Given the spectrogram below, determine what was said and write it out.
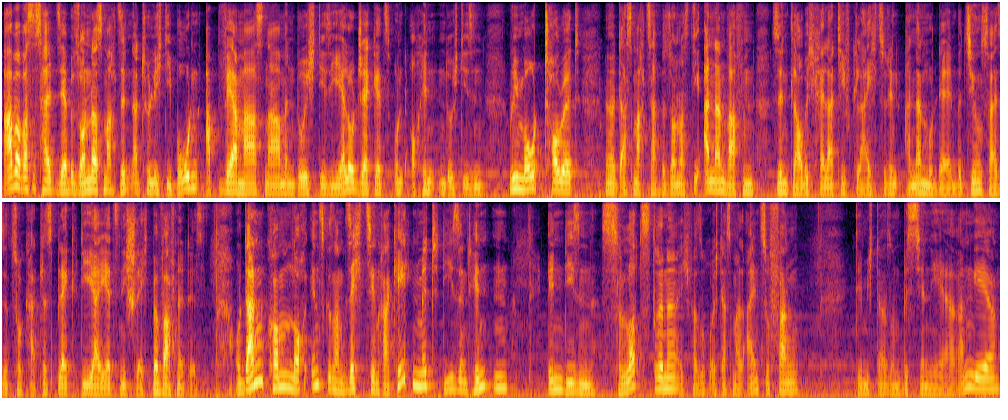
Aber was es halt sehr besonders macht, sind natürlich die Bodenabwehrmaßnahmen durch diese Yellow Jackets und auch hinten durch diesen Remote Turret. Ne? Das macht es halt besonders. Die anderen Waffen sind, glaube ich, relativ gleich zu den anderen Modellen, beziehungsweise zur Cutlass Black, die ja jetzt nicht schlecht bewaffnet ist. Und dann kommen noch insgesamt 16 Raketen mit. Die sind hinten in diesen Slots drin. Ich versuche euch das mal einzufangen, indem ich da so ein bisschen näher herangehe.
